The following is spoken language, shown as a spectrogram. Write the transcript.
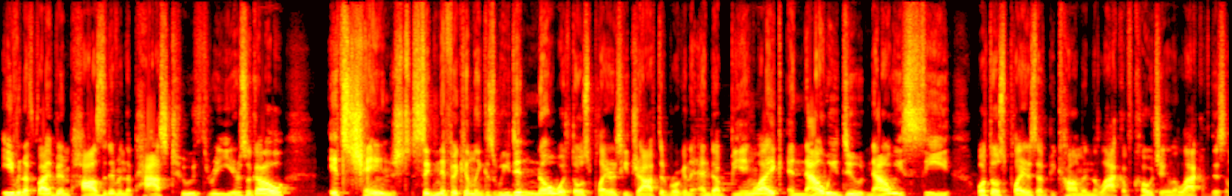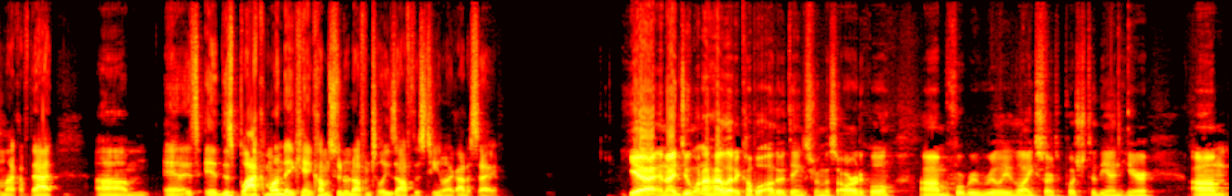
even if I've been positive in the past two, three years ago, it's changed significantly because we didn't know what those players he drafted were going to end up being like. And now we do. Now we see what those players have become and the lack of coaching the lack of this and lack of that. Um, and it's it, this Black Monday can't come soon enough until he's off this team. I got to say. Yeah, and I do want to highlight a couple other things from this article um, before we really like start to push to the end here. Um,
